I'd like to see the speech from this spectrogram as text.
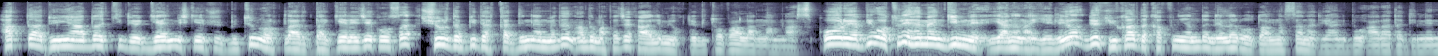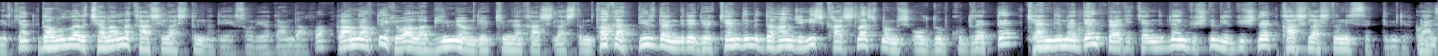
Hatta dünyadaki diyor gelmiş geçmiş bütün orklar da gelecek olsa şurada bir dakika dinlenmeden adım atacak halim yok diyor. Bir toparlanmam lazım. Oraya bir oturuyor hemen Gimli yanına geliyor. Diyor ki yukarıda kapının yanında neler oldu anlatsana diyor. Yani bu arada dinlenirken. Davulları çalanla karşılaştın mı diye soruyor Gandalf'a. Gandalf diyor ki valla bilmiyorum diyor kimle karşılaştım. Fakat birdenbire diyor kendimi daha önce hiç karşılaşmamış olduğum kudrette kendime denk belki kendimden güçlü bir güçle karşılaştığımı hissettim diyor. Yani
